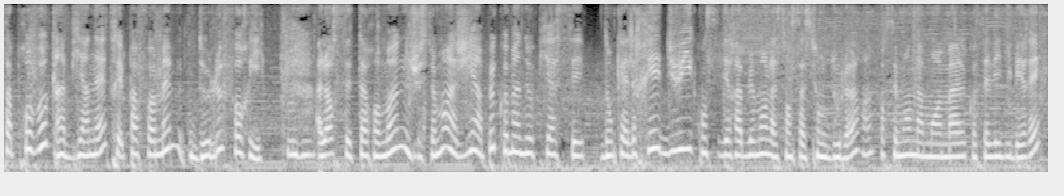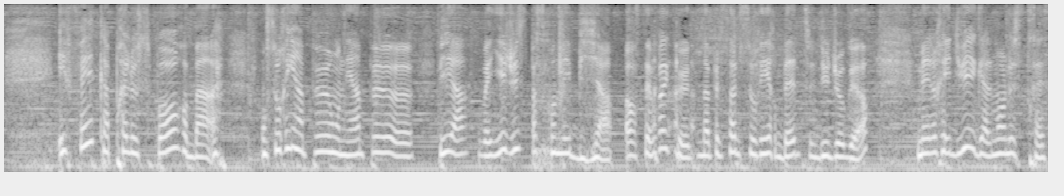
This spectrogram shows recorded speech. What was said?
ça provoque un bien-être et parfois même de l'euphorie. Alors cette hormone, justement, agit un peu comme un opiacé. Donc elle réduit considérablement la sensation de douleur. hein. Forcément, on a moins mal quand elle est libérée. Et fait qu'après le sport, ben, on sourit un peu, on est un peu euh, bien, vous voyez, juste parce qu'on est bien. Alors c'est vrai qu'on appelle ça le sourire bête du jogger. Mais elle réduit également le stress.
